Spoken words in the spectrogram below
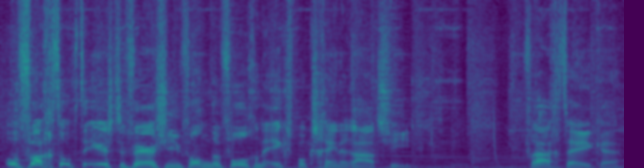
Of wachten op de eerste versie van de volgende Xbox generatie? Vraagteken.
